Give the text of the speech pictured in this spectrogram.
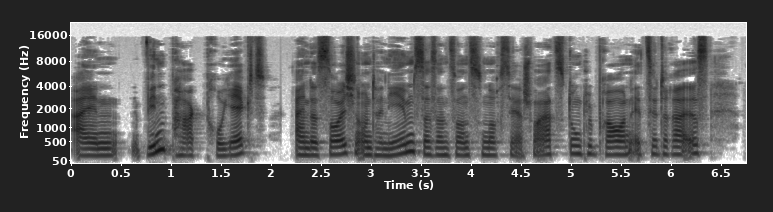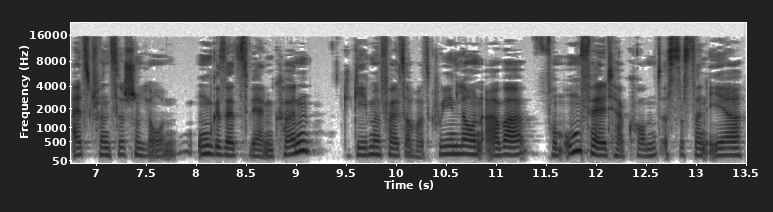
ein Windparkprojekt eines solchen Unternehmens, das ansonsten noch sehr schwarz, dunkelbraun etc. ist, als Transition Loan umgesetzt werden können, gegebenenfalls auch als Green Loan, aber vom Umfeld her kommt, ist es dann eher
